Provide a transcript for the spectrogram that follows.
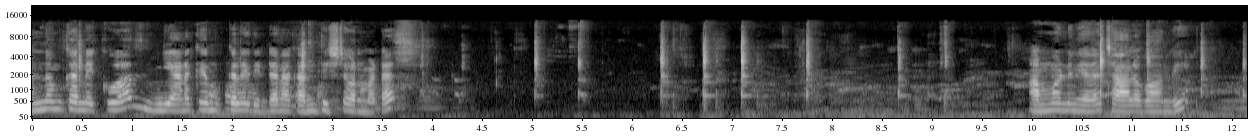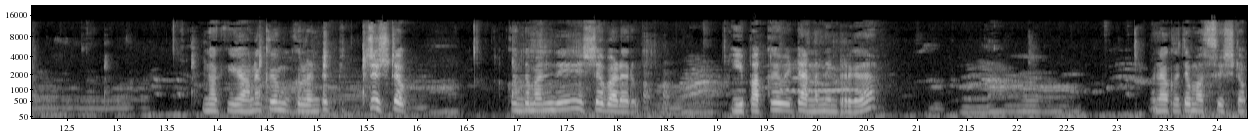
అన్నం కన్నా ఎక్కువ ఈ ఆనక్కాయ ముక్కలే తింటా. నాకు అంత ఇష్టం అనమాట అమ్మ వండింది కదా చాలా బాగుంది. నాకు ఈ అనకాయ ముక్కలు అంటే పిచ్చి ఇష్టం కొంతమంది ఇష్టపడరు. ఈ పక్క పెట్టి అన్నం తింటారు కదా. నాకైతే మస్తు ఇష్టం.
